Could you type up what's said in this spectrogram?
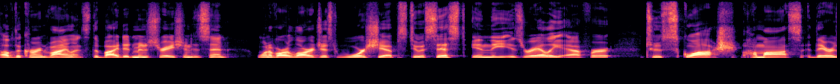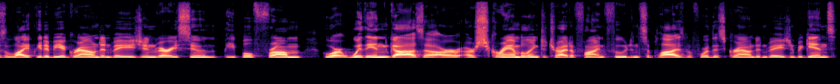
of the current violence. The Biden administration has sent one of our largest warships to assist in the Israeli effort to squash Hamas. There is likely to be a ground invasion very soon. People from who are within Gaza are, are scrambling to try to find food and supplies before this ground invasion begins.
